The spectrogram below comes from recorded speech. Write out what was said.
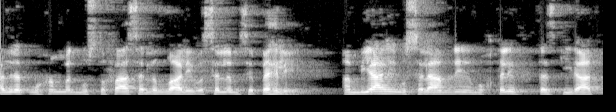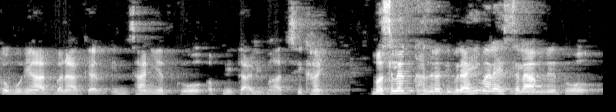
حضرت محمد مصطفیٰ صلی اللہ علیہ وسلم سے پہلے انبیاء علیہ السلام نے مختلف تذکیرات کو بنیاد بنا کر انسانیت کو اپنی تعلیمات سکھائیں۔ مثلا حضرت ابراہیم علیہ السلام نے تو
